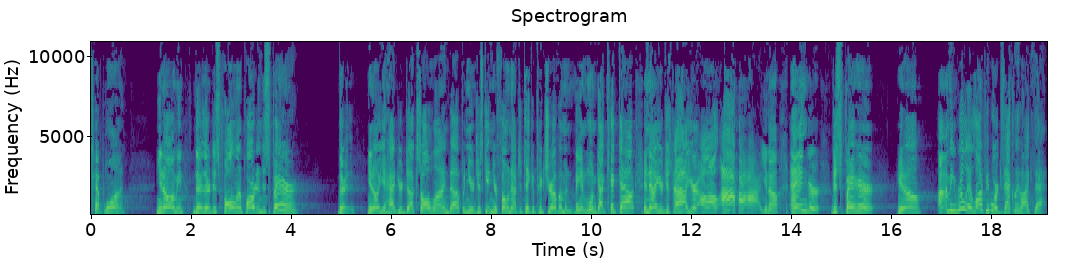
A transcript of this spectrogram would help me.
step one. You know, I mean, they're, they're just falling apart in despair. They're, You know, you had your ducks all lined up and you're just getting your phone out to take a picture of them and man, one got kicked out and now you're just, ah, you're all, ah, you know, anger, despair, you know. I mean, really, a lot of people are exactly like that.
